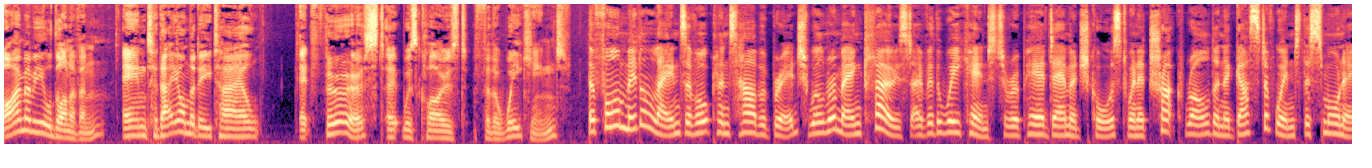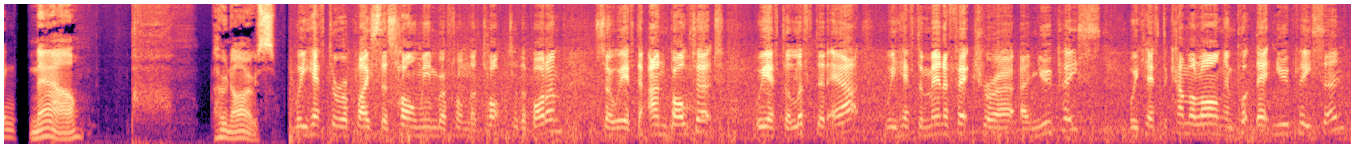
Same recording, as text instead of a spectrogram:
I'm Emile Donovan, and today on the detail, at first it was closed for the weekend. The four middle lanes of Auckland's Harbour Bridge will remain closed over the weekend to repair damage caused when a truck rolled in a gust of wind this morning. Now, who knows? We have to replace this whole member from the top to the bottom, so we have to unbolt it, we have to lift it out, we have to manufacture a, a new piece, we have to come along and put that new piece in,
